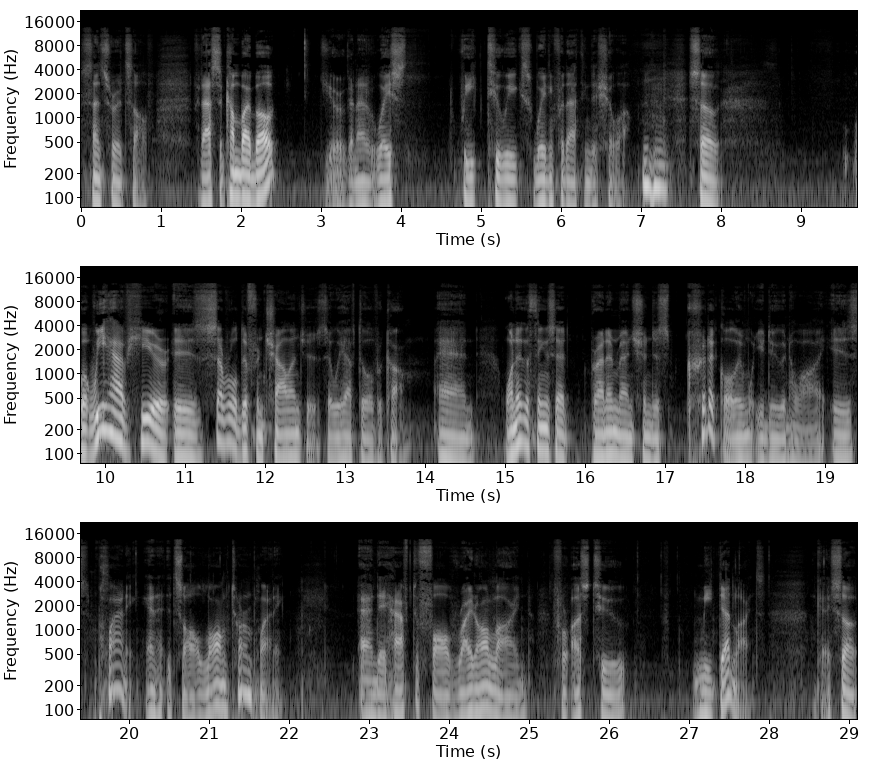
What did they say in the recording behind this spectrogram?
sensor itself. If it has to come by boat, you're going to waste week, two weeks waiting for that thing to show up. Mm-hmm. So, what we have here is several different challenges that we have to overcome. And one of the things that Brennan mentioned is critical in what you do in Hawaii is planning, and it's all long term planning. And they have to fall right on line for us to meet deadlines. Okay, so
